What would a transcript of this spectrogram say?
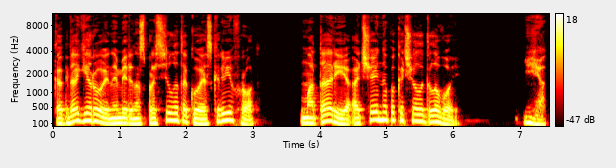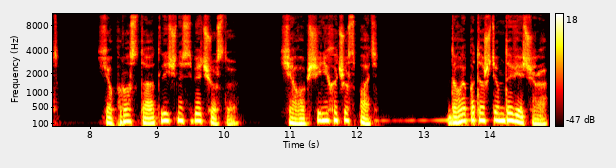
Когда герой намеренно спросила такое, скривив рот, Матария отчаянно покачала головой. «Нет». Я просто отлично себя чувствую. Я вообще не хочу спать. Давай подождем до вечера,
